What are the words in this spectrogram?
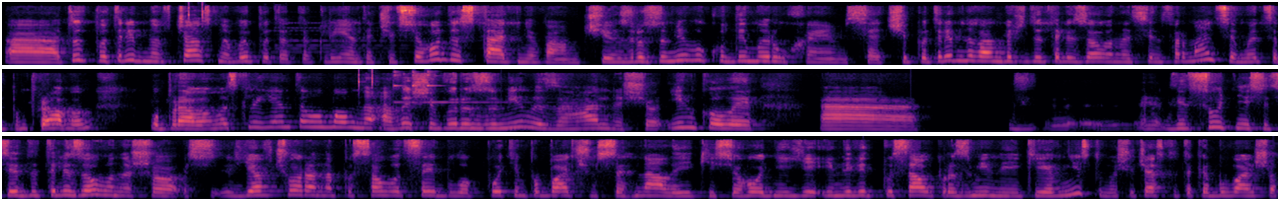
а, тут потрібно вчасно випитати клієнта, чи всього достатньо вам, чи зрозуміло, куди ми рухаємося, чи потрібна вам більш деталізована ця інформація. Ми це поправимо, поправимо з клієнтом умовно, але щоб ви розуміли загально, що інколи. Е, Відсутність цієї деталізовано, що я вчора написав оцей блок, потім побачив сигнали, які сьогодні є, і не відписав про зміни, які я вніс, тому що часто таке буває, що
